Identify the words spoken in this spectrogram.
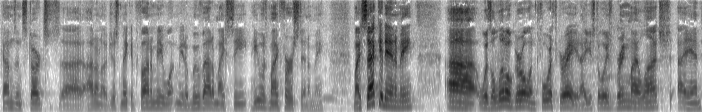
comes and starts, uh, I don't know, just making fun of me, wanting me to move out of my seat. He was my first enemy. My second enemy uh, was a little girl in fourth grade. I used to always bring my lunch, and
